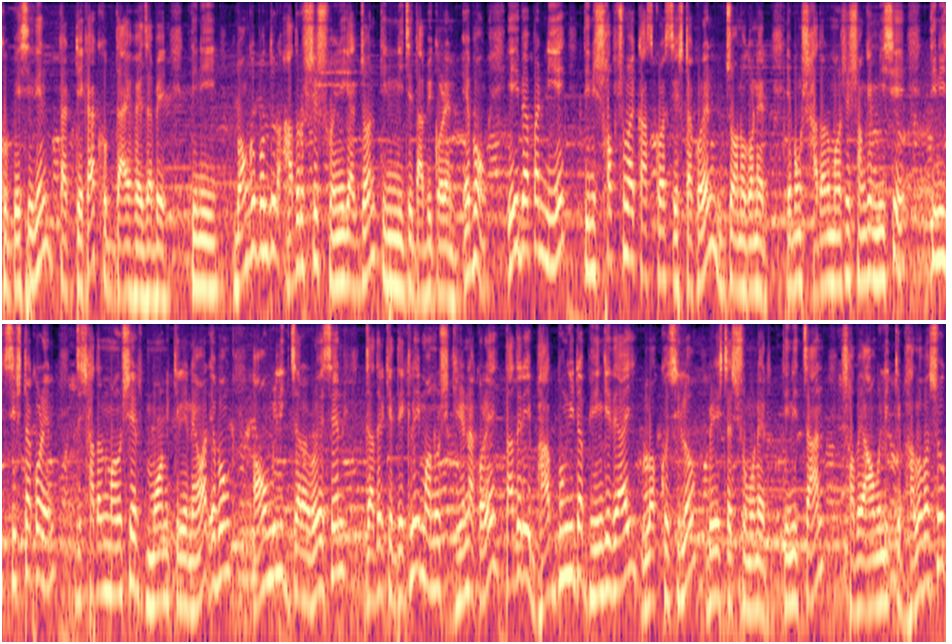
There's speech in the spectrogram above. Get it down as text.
খুব বেশি দিন তার টেকা খুব দায় হয়ে যাবে। তিনি বঙ্গবন্ধুর আদর্শের সৈনিক একজন, তিনি নিজে দাবি করেন এবং এই ব্যাপার নিয়ে তিনি সবসময় কাজ করার চেষ্টা করেন জনগণের এবং সাধারণ মানুষের সঙ্গে মিশে তিনি চেষ্টা করেন যে সাধারণ মানুষের মন কেড়ে নেওয়ার এবং আওয়ামী লীগ যারা রয়েছেন, যাদেরকে দেখলেই মানুষ ঘৃণা করে, তাদের এই ভাবভঙ্গিটা ভেঙে দেওয়াই লক্ষ্য ছিল ব্যারিস্টার সুমনের। তিনি চান সবাই আওয়ামী লীগকে ভালোবাসুক,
